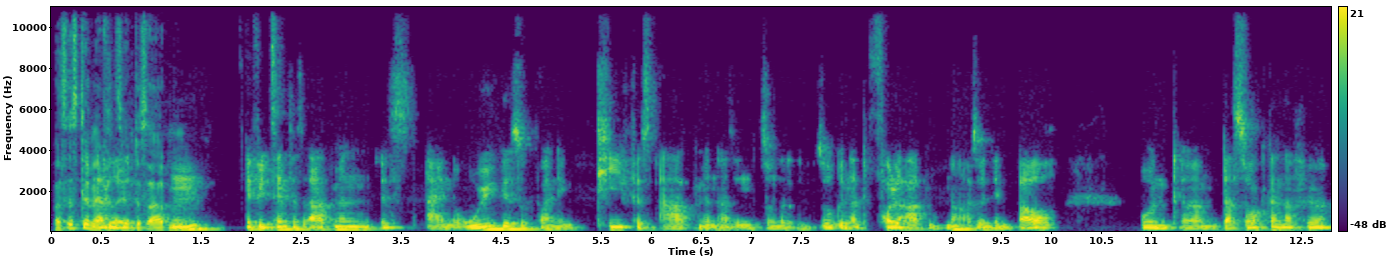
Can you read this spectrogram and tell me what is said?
Was ist denn also, effizientes also, Atmen? Effizientes Atmen ist ein ruhiges und vor allen Dingen tiefes Atmen, also so eine sogenannte Vollatmung, ne? also in den Bauch. Und ähm, das sorgt dann dafür,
